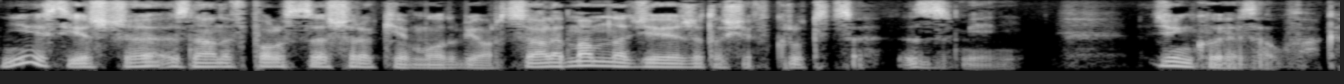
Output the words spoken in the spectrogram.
nie jest jeszcze znany w Polsce szerokiemu odbiorcy, ale mam nadzieję, że to się wkrótce zmieni. Dziękuję za uwagę.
